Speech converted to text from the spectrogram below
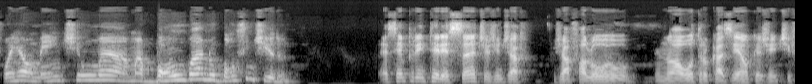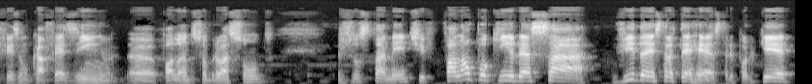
foi realmente uma, uma bomba no bom sentido. É sempre interessante, a gente já, já falou numa outra ocasião que a gente fez um cafezinho uh, falando sobre o assunto, justamente falar um pouquinho dessa vida extraterrestre, porque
